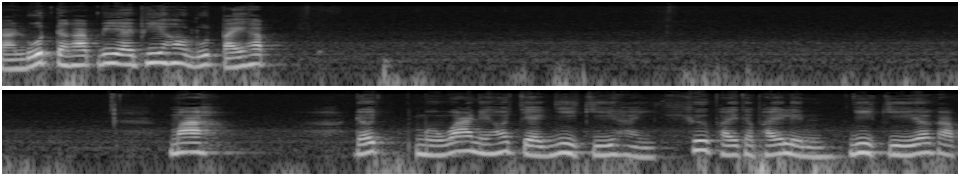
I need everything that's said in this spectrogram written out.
การลุดนะครับ VIP เฮาลุดไปครับ มา เดี๋ยวมือว่านี่เขาแจกยี่กีให้คือไผถ้าไผเล่นยี่กีแล้วครับ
